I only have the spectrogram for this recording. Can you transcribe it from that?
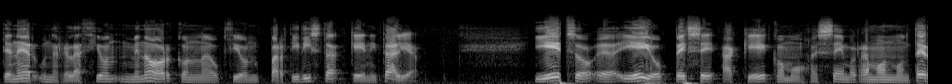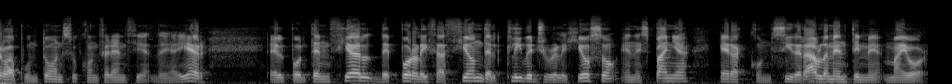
tener una relación menor con la opción partidista que en Italia. Y, eso, eh, y ello pese a que, como José Ramón Montero apuntó en su conferencia de ayer, el potencial de polarización del cleavage religioso en España era considerablemente mayor.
